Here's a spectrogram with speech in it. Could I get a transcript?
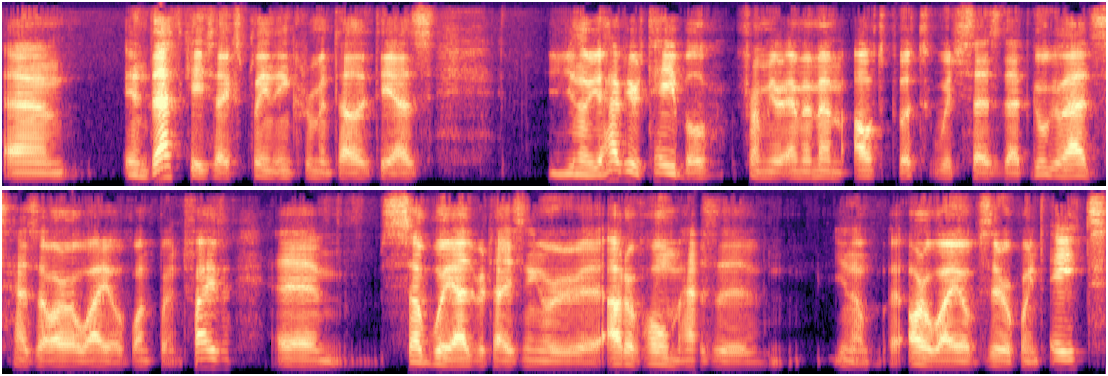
um, in that case, I explain incrementality as you know, you have your table from your MMM output, which says that Google Ads has a ROI of 1.5, um, Subway advertising or uh, out of home has a you know ROI of 0.8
